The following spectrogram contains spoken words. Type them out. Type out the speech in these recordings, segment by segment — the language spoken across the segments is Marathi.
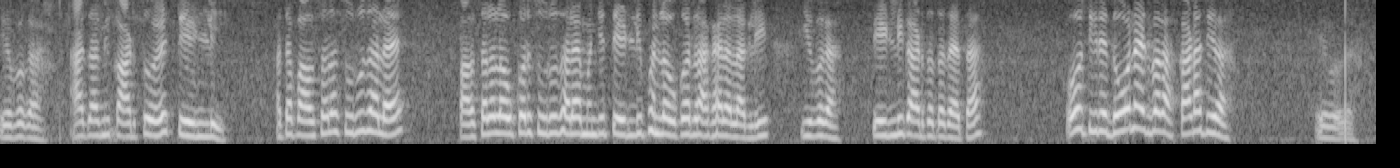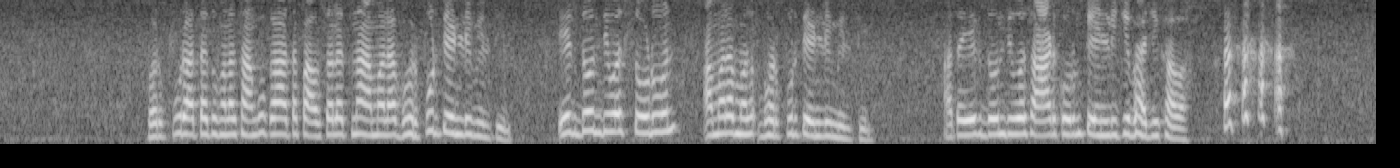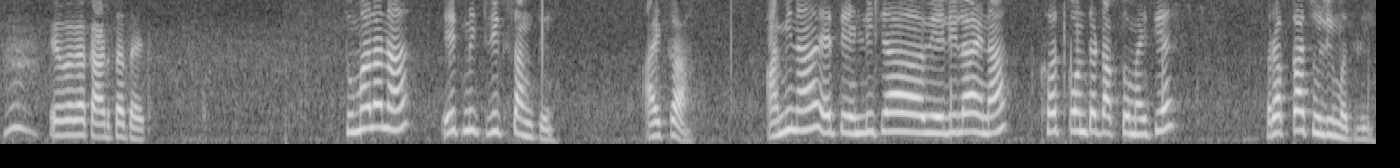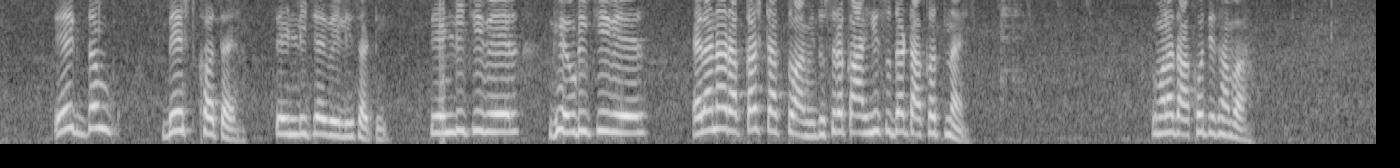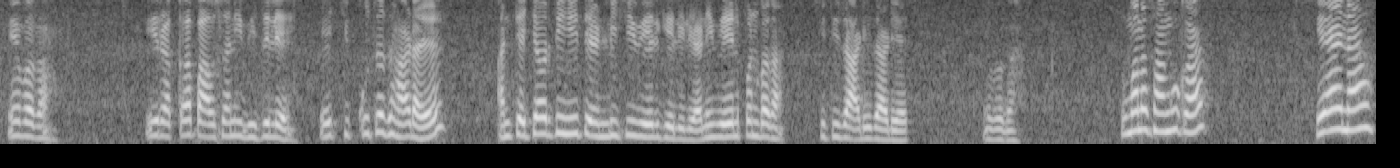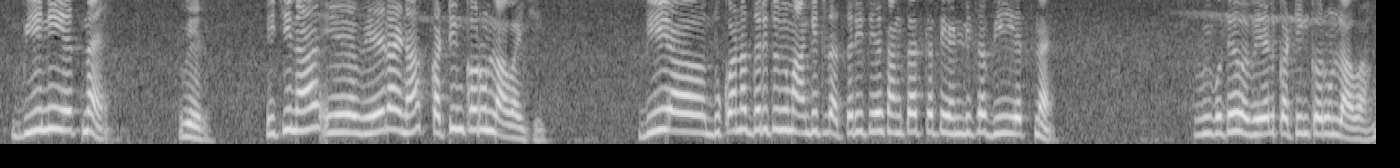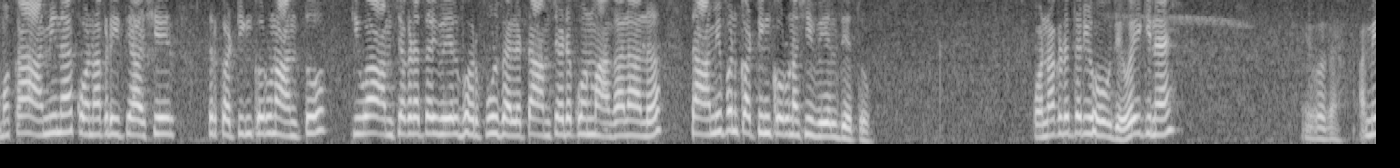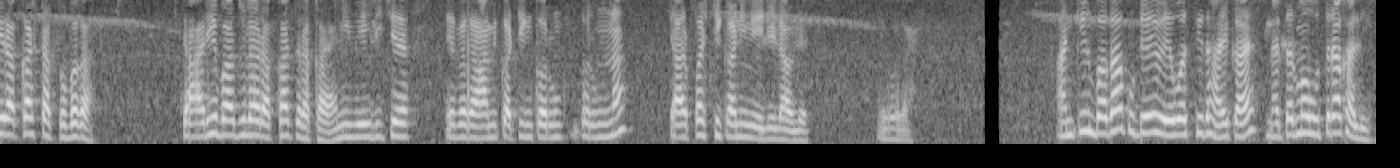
हे बघा आज आम्ही काढतोय तेंडली. आता पावसाला सुरू झालाय. पावसाला लवकर सुरू झालाय म्हणजे तेंडली पण लवकर लागायला लागली. ही बघा तेंडली काढतात आता आता. ओ तिकडे दोन आहेत बघा काढा तिला. हे बघा. भरपूर आता तुम्हाला सांगू का आता पावसाळ्यात ना आम्हाला भरपूर तेंडली मिळतील. एक दोन दिवस सोडून आम्हाला म भरपूर तेंडली मिळतील. आता एक दोन दिवस आड करून तेंडलीची भाजी खावा. हे बघा काढतात आहेत. तुम्हाला ना एक मी ट्रिक सांगते. ऐका. आम्ही ना हे तेंडलीच्या वेलीला आहे ना खत कोणतं टाकतो माहिती आहे रक्का चुलीमधली. एकदम बेस्ट खत आहे तेंडलीच्या वेलीसाठी. तेंडलीची वेल घेवडीची वेल याला ना रक्काच टाकतो आम्ही. दुसरं काहीसुद्धा टाकत नाही. तुम्हाला दाखवते थांबा. हे बघा. ही रक्का पावसाने भिजली. आहे हे चिक्कूचं झाड आहे. आणि त्याच्यावरती ही तेंडलीची वेल गेलेली आहे. आणि वेल पण बघा किती जाडी जाडी आहेत. हे बघा. तुम्हाला सांगू का? हे आहे ना बीनी येत नाही वेल. हिची ना हे वेल आहे ना कटिंग करून लावायची. बी दुकानात जरी तुम्ही मागितलं तरी ते सांगतात का तेंडलीचं बी येत नाही. तुम्ही बोलते वेल कटिंग करून लावा. मग का आम्ही ना कोणाकडे इथे असेल तर कटिंग करून आणतो. किंवा आमच्याकडे आता वेल भरपूर झाले तर आमच्याकडे कोण मागायला आलं तर आम्ही पण कटिंग करून अशी वेल देतो. कोणाकडे तरी होऊ दे होय की नाही? हे बघा आम्ही रकाच टाकतो बघा. चारही बाजूला रकाच रका आहे आणि वेलीचे हे बघा आम्ही कटिंग करून करून ना चार पाच ठिकाणी वेली लावल्यात. हे बघा. आणखीन बघा कुठे व्यवस्थित आहे काय नाहीतर मग उतरा खाली.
